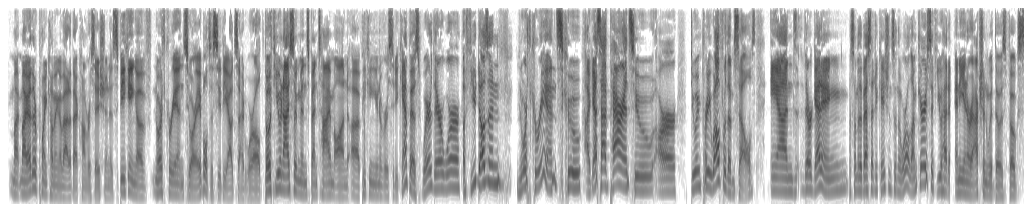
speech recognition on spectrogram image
My, my other point coming about of that conversation is speaking of North Koreans who are able to see the outside world, both you and I, Seungmin, spent time on uh, Peking University campus where there were a few dozen North Koreans who I guess had parents who are doing pretty well for themselves and they're getting some of the best educations in the world. I'm curious if you had any interaction with those folks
